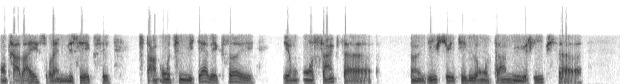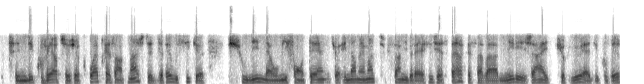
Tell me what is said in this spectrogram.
son travail sur la musique, c'est en continuité avec ça et, et on, on sent que ça c'est un livre qui a été longtemps mûri, puis ça c'est une découverte, je, crois. Présentement, je te dirais aussi que Chouli Naomi Fontaine, qui a énormément de succès en librairie, j'espère que ça va amener les gens à être curieux et à découvrir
